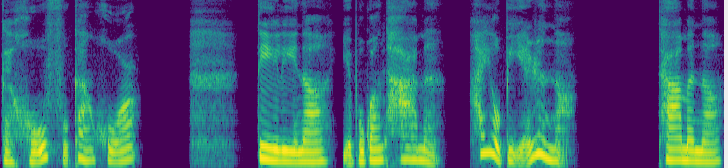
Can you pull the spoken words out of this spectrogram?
给侯府干活地里呢也不光他们，还有别人呢。他们呢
